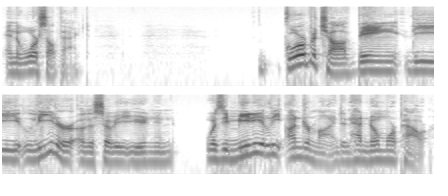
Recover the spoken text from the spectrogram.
and the Warsaw Pact. Gorbachev, being the leader of the Soviet Union, was immediately undermined and had no more power.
